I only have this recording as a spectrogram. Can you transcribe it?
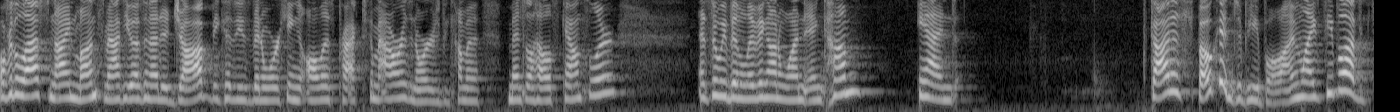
over the last nine months matthew hasn't had a job because he's been working all his practicum hours in order to become a mental health counselor and so we've been living on one income. And God has spoken to people. I'm like, people have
